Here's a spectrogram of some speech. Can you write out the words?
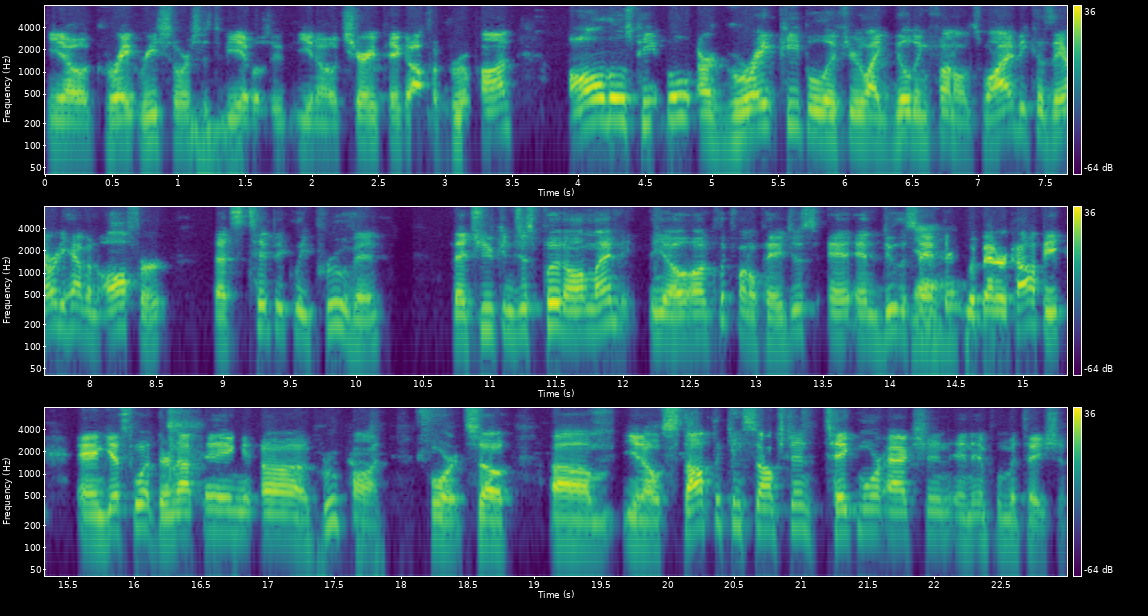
you know, great resources to be able to, you know, cherry pick off of Groupon. All those people are great people if you're like building funnels. Why? Because they already have an offer that's typically proven that you can just put on land, you know, on ClickFunnel pages and, and do the same yeah. thing with better copy. And guess what? They're not paying uh, Groupon for it. So, um, you know, stop the consumption, take more action and implementation.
